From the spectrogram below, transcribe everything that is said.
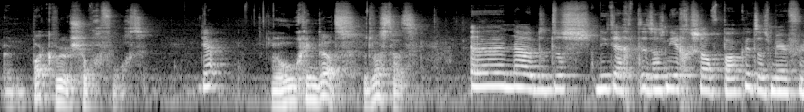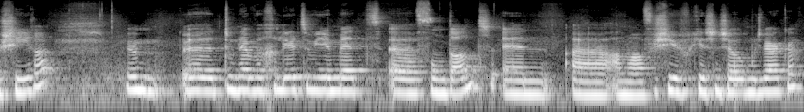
een bakworkshop gevolgd. Ja. Maar hoe ging dat? Wat was dat? Eh, nou, dat was niet echt, het was niet echt zelf bakken, het was meer versieren. Ehm, eh, toen hebben we geleerd hoe je met fondant en allemaal versiertjes en zo moet werken.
